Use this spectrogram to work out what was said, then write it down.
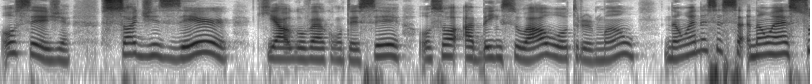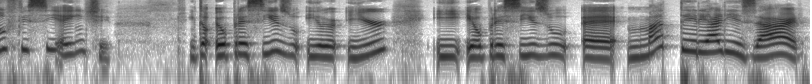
Ou seja só dizer que algo vai acontecer ou só abençoar o outro irmão não é necessário, não é suficiente. Então eu preciso ir, ir e eu preciso é, materializar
